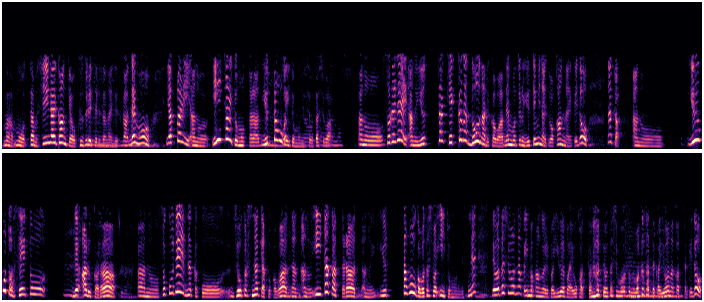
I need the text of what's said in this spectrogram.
まあもう多分信頼関係は崩れてるじゃないですか。でも、やっぱり、あの、言いたいと思ったら言った方がいいと思うんですよ、私は。あの、それで、あの、言った結果がどうなるかはね、もちろん言ってみないとわかんないけど、なんか、あの、言うことは正当であるから、あの、そこで、なんかこう、浄化しなきゃとかは、うん。なあの、言いたかったら、あの、言った方が私はいいと思うんですね。で、私はなんか今考えれば言えばよかったなって、私もその若かったから言わなかったけど、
